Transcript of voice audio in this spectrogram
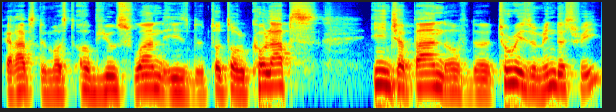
perhaps the most obvious one is the total collapse in Japan of the tourism industry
